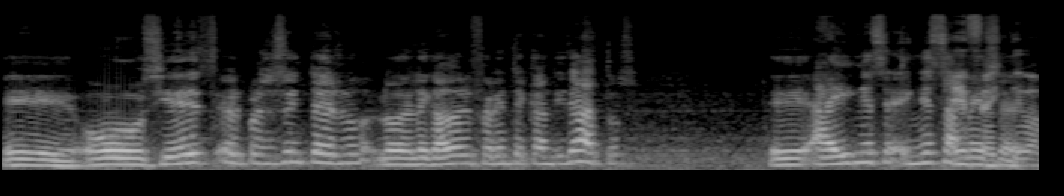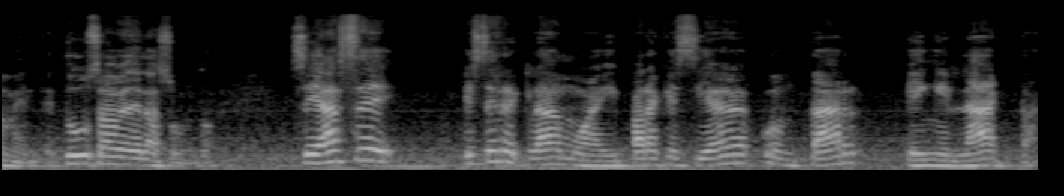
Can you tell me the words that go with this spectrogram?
eh, o si es el proceso interno, los delegados de diferentes candidatos, eh, ahí en, ese, en esa mesa. Efectivamente, tú sabes del asunto. Se hace ese reclamo ahí para que se haga contar en el acta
